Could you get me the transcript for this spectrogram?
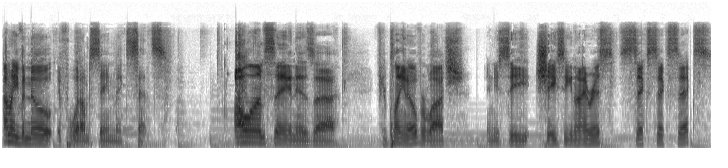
I don't even know if what I'm saying makes sense. All I'm saying is uh, if you're playing Overwatch and you see Chasing Iris 666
